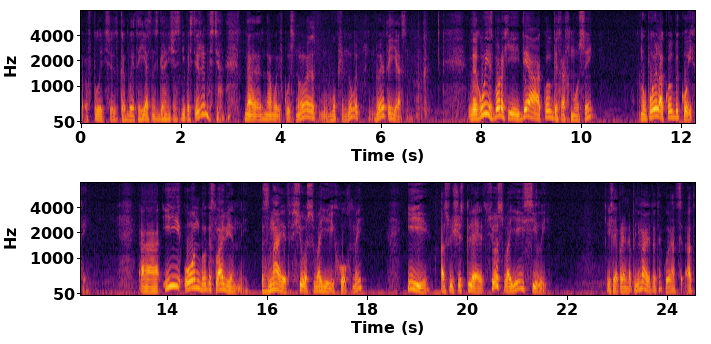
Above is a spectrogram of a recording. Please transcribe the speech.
вплоть, как бы эта ясность граничит с непостижимостью, на, на мой вкус, но, в общем, ну вот, ну это ясно. Вегу из борах идея колбы хахмусой, упоила колбы койхой. А, и он благословенный, знает все своей хохмой и осуществляет все своей силой. Если я правильно понимаю, это такой от, от,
